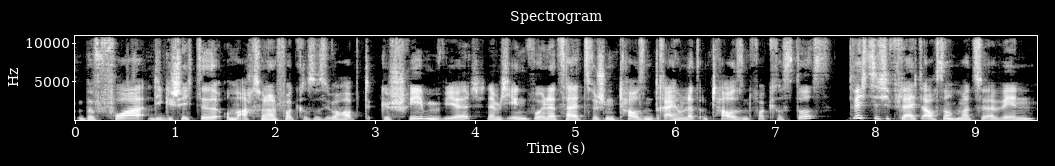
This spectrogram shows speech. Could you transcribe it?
bevor die Geschichte um 800 vor Christus überhaupt geschrieben wird, nämlich irgendwo in der Zeit zwischen 1300 und 1000 vor Christus. Wichtig vielleicht auch nochmal zu erwähnen,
